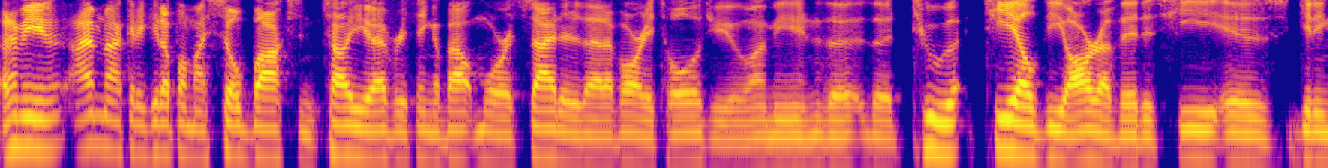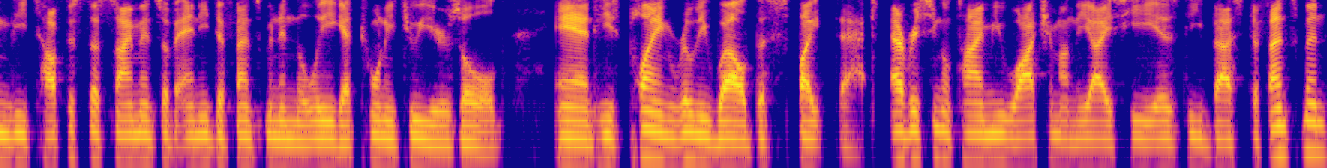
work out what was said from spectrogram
I mean, I'm not going to get up on my soapbox and tell you everything about Moritz Seider that I've already told you. I mean, the the two TLDR of it is he is getting the toughest assignments of any defenseman in the league at 22 years old, and he's playing really well despite that. Every single time you watch him on the ice, he is the best defenseman.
